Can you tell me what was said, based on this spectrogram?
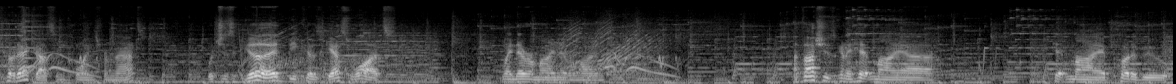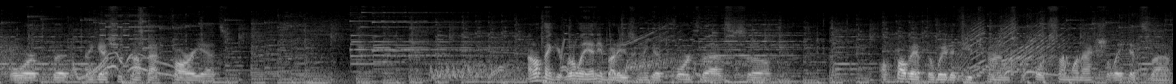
Toadette got some coins from that. Which is good, because guess what? Wait, never mind, never mind. I thought she was to hit my, uh, hit my Podoboo orb, but I guess she's not that far yet. I don't think it really anybody's to go towards that, so I'll probably have to wait a few turns before someone actually hits that.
